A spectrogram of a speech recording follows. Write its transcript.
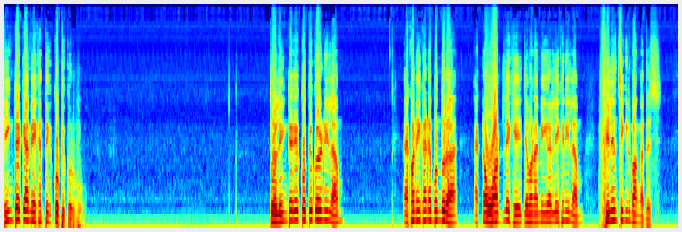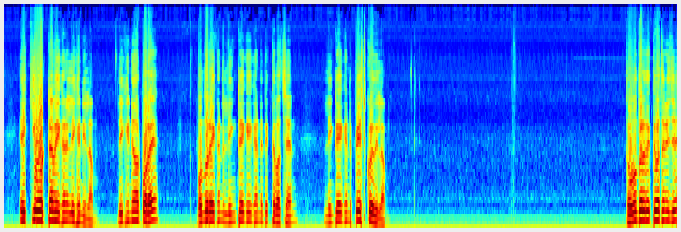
লিঙ্কটাকে আমি এখান থেকে কপি করব। তো লিঙ্কটাকে কপি করে নিলাম। এখন এখানে বন্ধুরা একটা ওয়ার্ড লিখে, যেমন আমি এখানে লিখে নিলাম ফ্রিল্যান্সিং ইন বাংলাদেশ এই কিওয়ার্ডটা আমি এখানে লিখে নিলাম। লিখে নেওয়ার পরে, বন্ধুরা এখানে লিঙ্কটাকে এখানে দেখতে পাচ্ছেন লিঙ্কটা এখানে পেস্ট করে দিলাম। তো বন্ধুরা দেখতে পাচ্ছেন এই যে,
